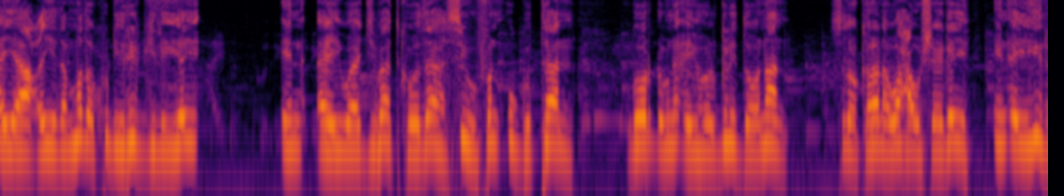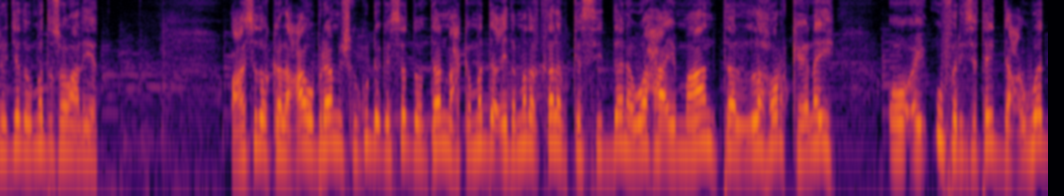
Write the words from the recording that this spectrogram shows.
ayaa ciidamada ku dhiirigeliyey in ay waajibaadkooda si hufan u gutaan goordhowna ay howlgeli doonaan. Sidoo kalena waxa uu sheegay in ay yihiin rajada ummadda soomaaliyeed. Waxaa sidoo kale caawa barnaamijka ku dhegaysan doontaan maxkamadda ciidamada qalabka sidana. Waxa ay maanta la hor keenay oo ay u fadhiisatay dacwad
